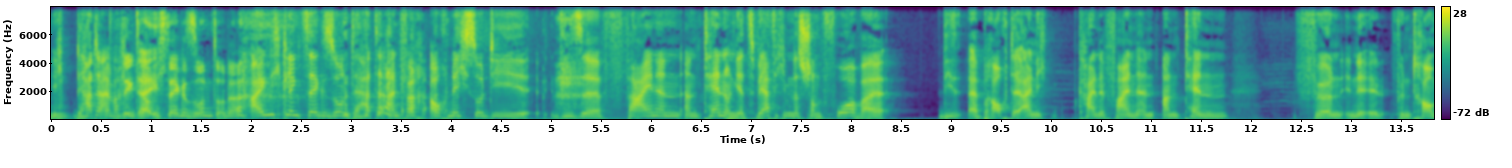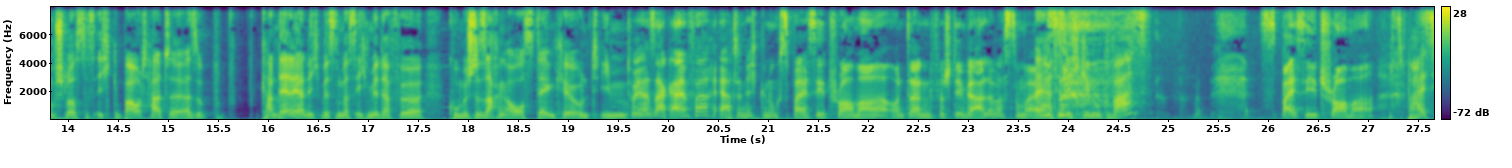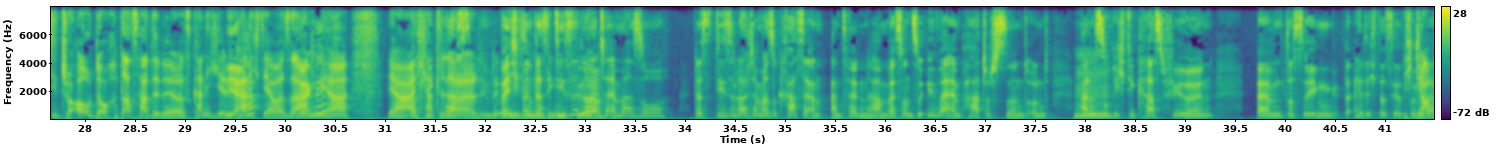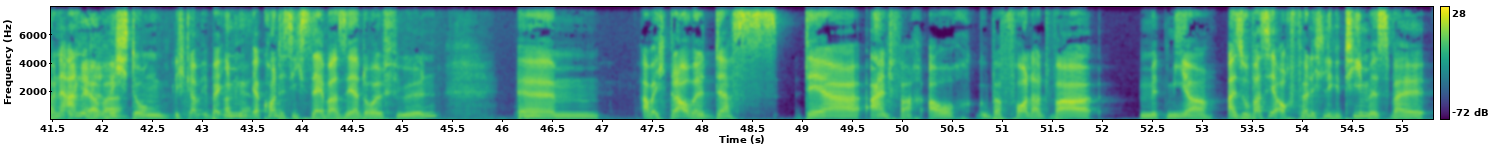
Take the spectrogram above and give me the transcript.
ich, der hatte einfach, Mhm. Klingt glaub eigentlich sehr gesund, oder? Eigentlich klingt sehr gesund. Der hatte einfach auch nicht so die diese feinen Antennen. Und jetzt werfe ich ihm das schon vor, weil die, er brauchte eigentlich keine feinen An- Antennen für ein, für ein Traumschloss, das ich gebaut hatte. Also kann der ja nicht wissen, was ich mir da für komische Sachen ausdenke und ihm. Toja, sag einfach, er hatte nicht genug spicy Trauma und dann verstehen wir alle, was du meinst. Er hatte nicht genug was? spicy Trauma. Spicy Tro Oh doch, das hatte der. Das kann ich, Ja? kann ich dir aber sagen. Wirklich? Ja, ja, ich Okay, hatte krass. da Weil ich so finde, ein dass Ding diese für. Leute immer so, dass diese Leute immer so krasse An Antennen haben, weißt du, und so überempathisch sind und alles so richtig krass fühlen. Ähm, deswegen hätte ich das jetzt Mhm. Ich so glaube in eine okay, andere Richtung. Ich glaube, bei ihm, Okay. Mhm. er konnte sich selber sehr doll fühlen. Ähm, aber ich glaube, dass der einfach auch überfordert war mit mir. Also was ja auch völlig legitim ist, weil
